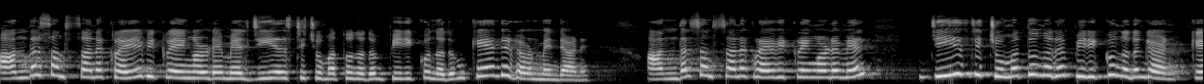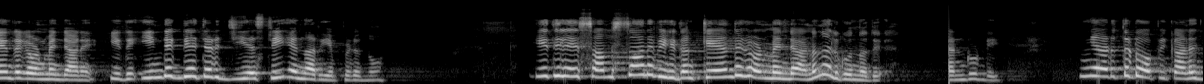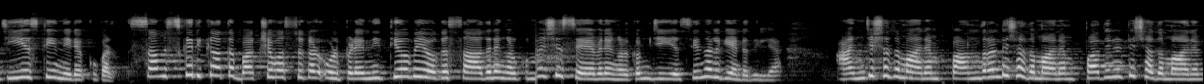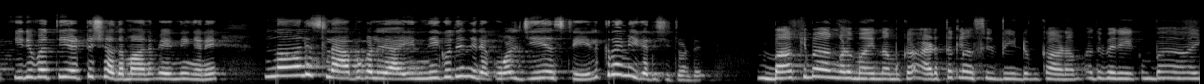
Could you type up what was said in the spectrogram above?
അന്തർ സംസ്ഥാന ക്രയവിക്രയങ്ങളുടെ മേൽ ജി. എസ്. ടി ചുമത്തുന്നതും പിരിക്കുന്നതും കേന്ദ്ര ഗവൺമെന്റാണ് അന്തർ സംസ്ഥാന ക്രയവിക്രയങ്ങളുടെ മേൽ ജി. എസ്. ടി ചുമത്തുന്നതും പിരിക്കുന്നതും കേന്ദ്ര ഗവൺമെന്റാണ് ഇത് ഇന്റഗ്രേറ്റഡ് ജി. എസ്. ടി എന്നറിയപ്പെടുന്നു. ഇതിലെ സംസ്ഥാന വിഹിതം കേന്ദ്ര ഗവൺമെന്റാണ് നൽകുന്നത്. ഇനി അടുത്ത ടോപ്പിക്കാണ് ജി. എസ്. ടി നിരക്കുകൾ. സംസ്കരിക്കാത്ത ഭക്ഷ്യവസ്തുക്കൾ ഉൾപ്പെടെ നിത്യോപയോഗ സാധനങ്ങൾക്കും അവശ്യ സേവനങ്ങൾക്കും ജി. എസ്. ടി നൽകേണ്ടതില്ല. അഞ്ച് ശതമാനം പന്ത്രണ്ട് ശതമാനം പതിനെട്ട് ശതമാനം ഇരുപത്തിയെട്ട് ശതമാനം എന്നിങ്ങനെ നാല് സ്ലാബുകളിലായി നികുതി നിരക്കുകൾ ജി. എസ്. ടിയിൽ ക്രമീകരിച്ചിട്ടുണ്ട്. ബാക്കി ഭാഗങ്ങളുമായി നമുക്ക് അടുത്ത ക്ലാസ്സിൽ വീണ്ടും കാണാം. അതുവരേക്കും ബൈ.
